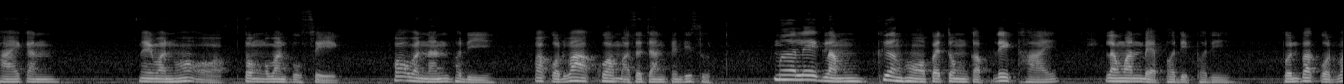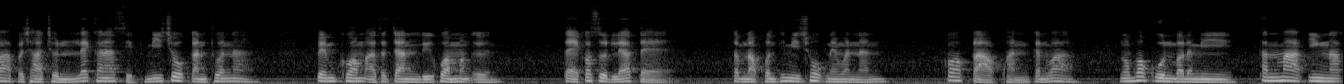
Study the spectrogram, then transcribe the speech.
ท้ายกัน ในวันหวยออกตรงกับวันปลูกเสกเพราะวันนั้นพอดี ปรากฏว่าความอัศจรรย์เป็นที่สุด เมื่อเลขลำเครื่องหอไปตรงกับเลขท้าย รางวัลแบบพอดิบพอดี ผลปรากฏว่าประชาชนและคณะสิทธิ์มีโชคกันทั่วหน้า เป็นความอัศจรรย์หรือความบังเอิญ แต่ก็สุดแล้วแต่สำหรับคนที่มีโชคในวันนั้น ก็กล่าวขวัญกันว่าหลวงพ่อคูณบารมีท่านมากยิ่งนัก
